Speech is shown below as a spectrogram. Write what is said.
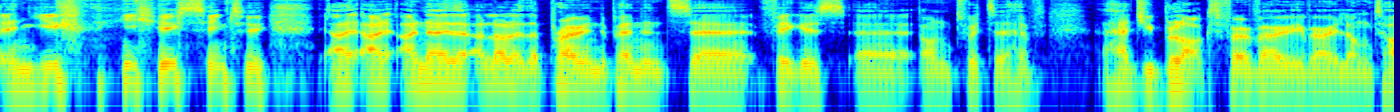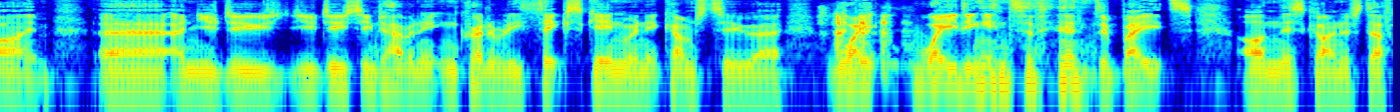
and you, you seem to. I, I know that a lot of the pro-independence uh, figures uh, on Twitter have had you blocked for a very very long time, uh, and you do you do seem to have an incredibly thick skin when it comes to uh, wade, wading into the debates on this kind of stuff.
